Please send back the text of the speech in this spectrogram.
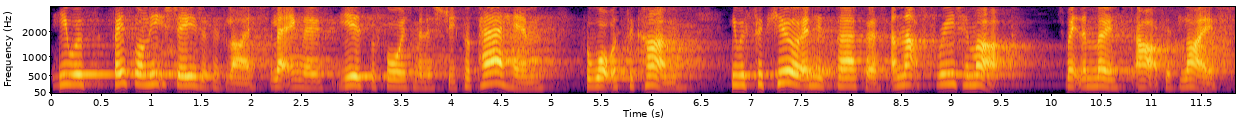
He was faithful in each stage of his life, letting those years before his ministry prepare him for what was to come. He was secure in his purpose, and that freed him up to make the most out of his life.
